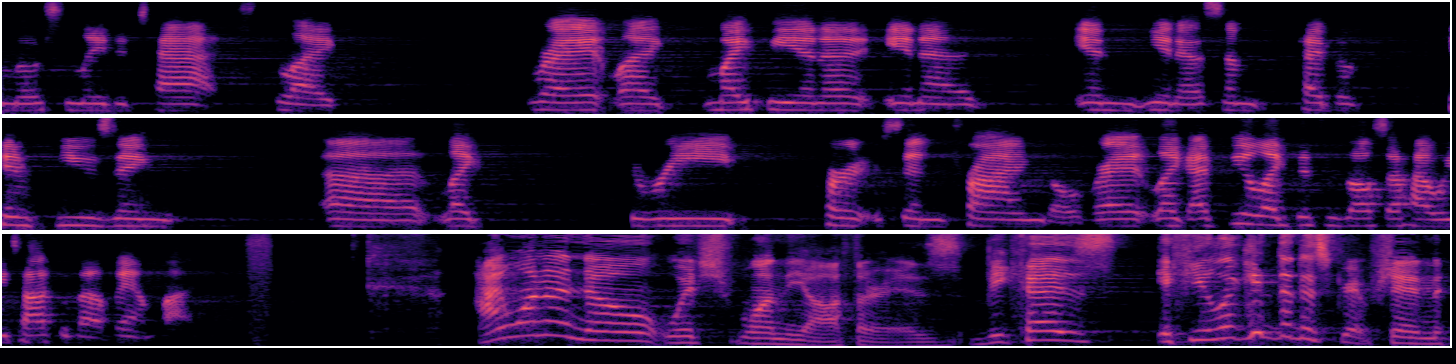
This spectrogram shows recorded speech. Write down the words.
emotionally detached, like, right, like might be in a in a in you know some type of confusing, uh, like three person triangle, right? Like I feel like this is also how we talk about vampires. I want to know which one the author is because if you look at the description,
